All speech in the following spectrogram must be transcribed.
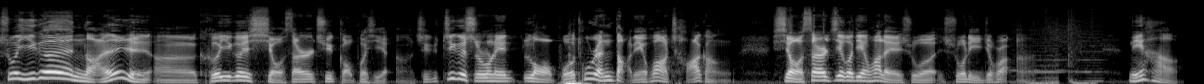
说一个男人啊和一个小三儿去搞破鞋啊，这个这个时候呢，老婆突然打电话查岗，小三儿接过电话来说说了一句话啊：“你好，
